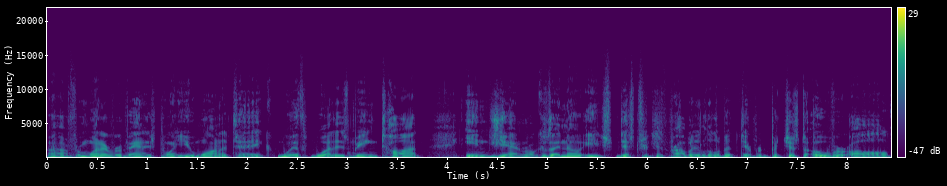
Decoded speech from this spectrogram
uh, from whatever vantage point you want to take with what is being taught in general? Because I know each district is probably a little bit different, but just overall,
